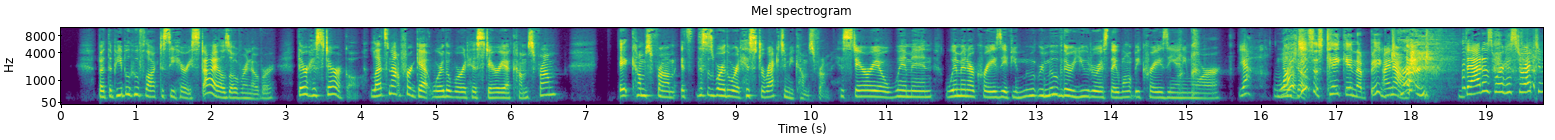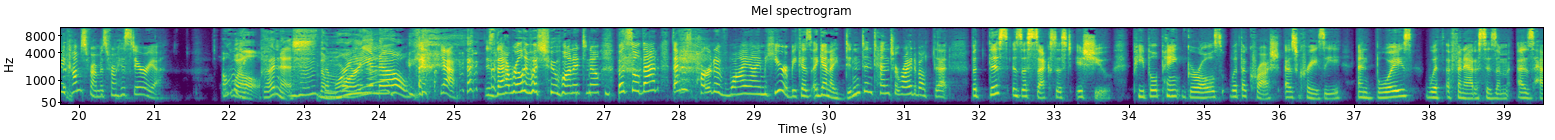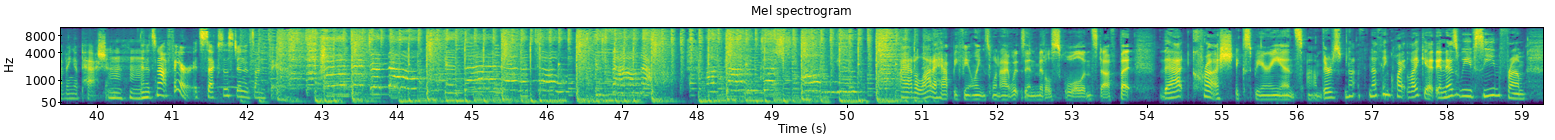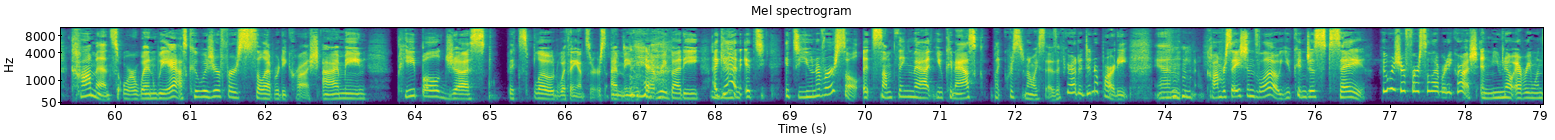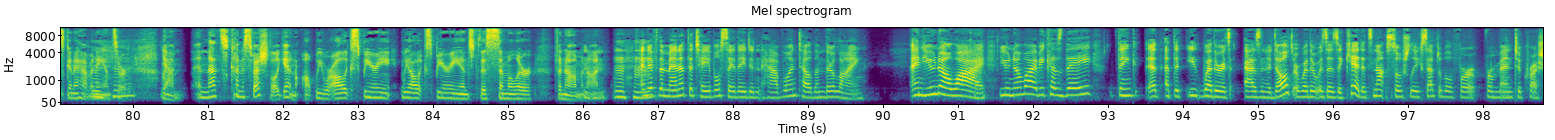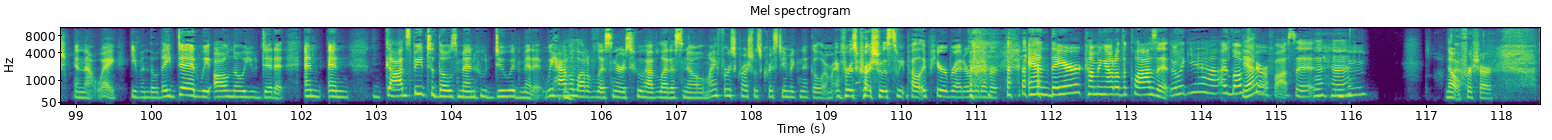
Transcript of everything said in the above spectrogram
But the people who flock to see Harry Styles over and over, they're hysterical. Let's not forget where the word hysteria comes from. It comes from it's this is where the word hysterectomy comes from. Hysteria, women, women are crazy. If you mo- remove their uterus, they won't be crazy anymore. Yeah. no Wow, joke. this is taking a big I know. turn. that is where hysterectomy comes from. It's from hysteria. Oh Well, my goodness. Mm-hmm. The more you know. yeah. Is that really what you wanted to know? But so that that is part of why i'm here because again i didn't intend to write about that but this is a sexist issue. People paint girls with a crush as crazy and boys with a fanaticism as having a passion. Mm-hmm. And it's not fair. It's sexist and it's unfair a lot of happy feelings when I was in middle school and stuff, but that crush experience, um, there's not, nothing quite like it. And as we've seen from comments or when we ask, who was your first celebrity crush? I mean, people just explode with answers. I mean, everybody, mm-hmm. again, it's, it's universal. It's something that you can ask, like Kristin always says, if you're at a dinner party and you know, conversation's low, you can just say, who was your first celebrity crush? And you know, everyone's going to have an mm-hmm. answer. Yeah. Um, and that's kind of special. Again, all- we were all experience, we all experienced this similar phenomenon. Mm-hmm. and if the men at the table say they didn't have one tell them they're lying and you know why you know why because they think at, at the whether it's as an adult or whether it was as a kid it's not socially acceptable for for men to crush in that way. Even though they did we all know you did it. And and godspeed to those men who do admit it. We have a lot of listeners who have let us know my first crush was kristy mcnichol or my first crush was sweet polly purebred or whatever. And they're coming out of the closet. They're like yeah i love Yeah. farrah fawcett. Mhm. No, for sure.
